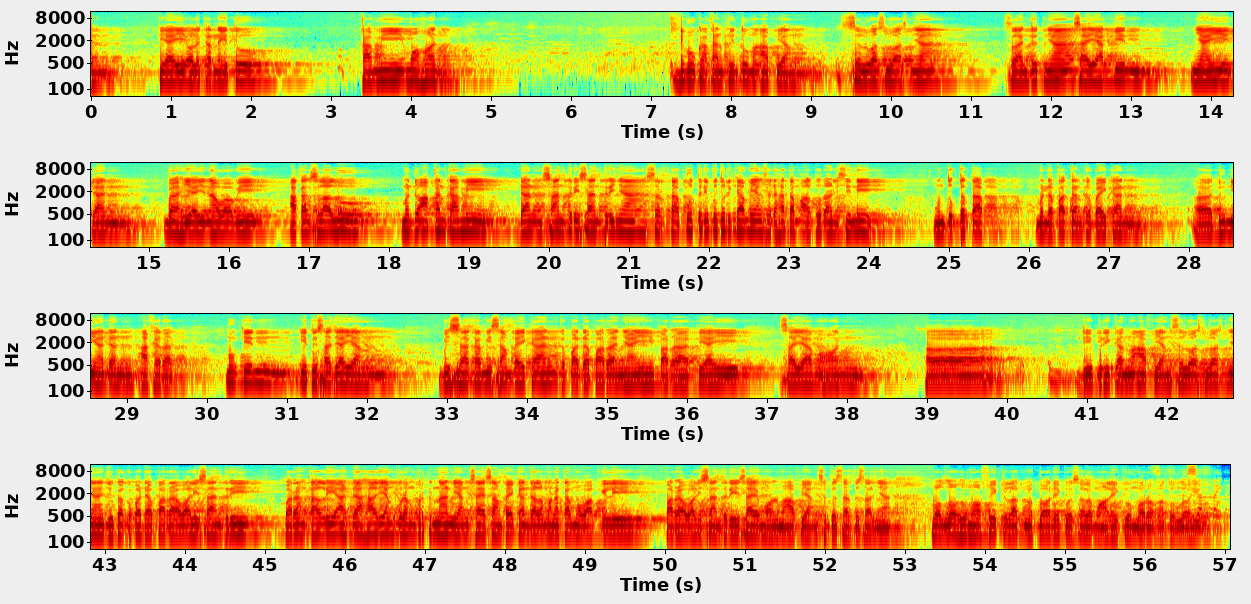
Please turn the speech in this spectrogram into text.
kiai. Oleh karena itu kami mohon dibukakan pintu maaf yang seluas-luasnya selanjutnya saya yakin nyai dan Mbah Yai Nawawi akan selalu mendoakan kami dan santri-santrinya serta putri-putri kami yang sudah hatam Al-Quran di sini untuk tetap mendapatkan kebaikan uh, dunia dan akhirat. Mungkin itu saja yang bisa kami sampaikan kepada para nyai, para kiai. Saya mohon uh, diberikan maaf yang seluas-luasnya juga kepada para wali santri. Barangkali ada hal yang kurang berkenan yang saya sampaikan dalam rangka mewakili para wali santri. Saya mohon maaf yang sebesar-besarnya. Wallahu muwaffiq Wassalamualaikum warahmatullahi wabarakatuh.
